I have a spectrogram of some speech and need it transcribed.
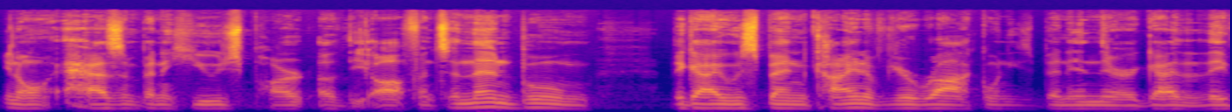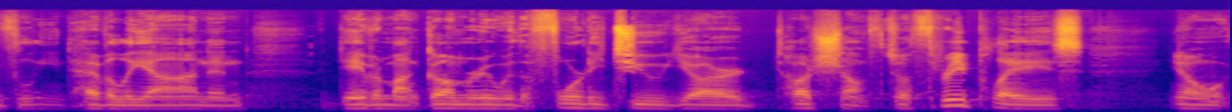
you know, hasn't been a huge part of the offense. And then, boom, the guy who's been kind of your rock when he's been in there, a guy that they've leaned heavily on, and David Montgomery with a 42 yard touchdown. So, three plays, you know,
